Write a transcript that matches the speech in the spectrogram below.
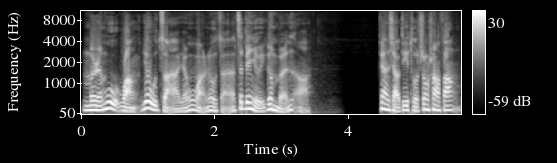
我们人物往右转啊，人物往右转啊，这边有一个门啊，像小地图正上方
